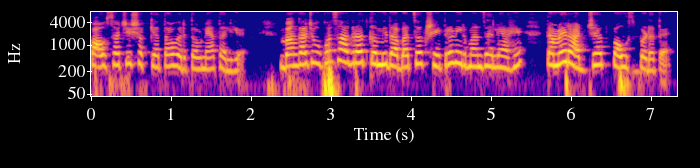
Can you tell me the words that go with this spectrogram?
पावसाची शक्यता वर्तवण्यात आली आहे. बंगालच्या उपसागरात कमी दाबाचं क्षेत्र निर्माण झाले आहे त्यामुळे राज्यात पाऊस पडत आहे.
